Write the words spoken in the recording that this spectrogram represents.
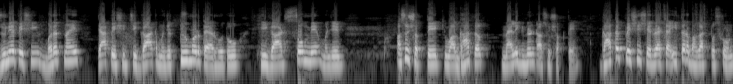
जुन्या पेशी मरत नाहीत. त्या पेशीची गाठ म्हणजे ट्यूमर तयार होतो. ही गाठ सौम्य म्हणजे असू शकते किंवा घातक मॅलिग्नंट असू शकते. घातक पेशी शरीराच्या इतर भागात पसरून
